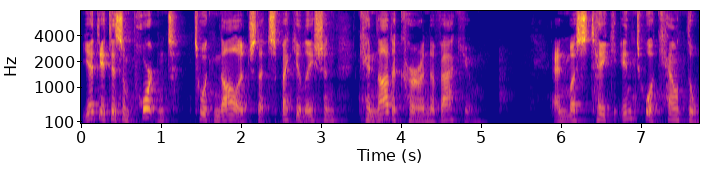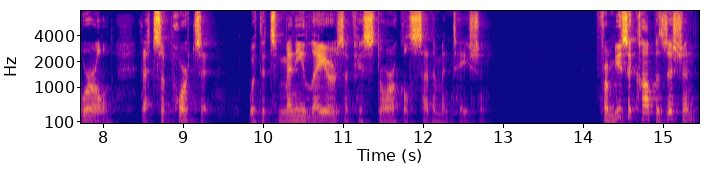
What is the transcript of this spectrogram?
Yet it is important to acknowledge that speculation cannot occur in the vacuum and must take into account the world that supports it with its many layers of historical sedimentation. For music composition,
